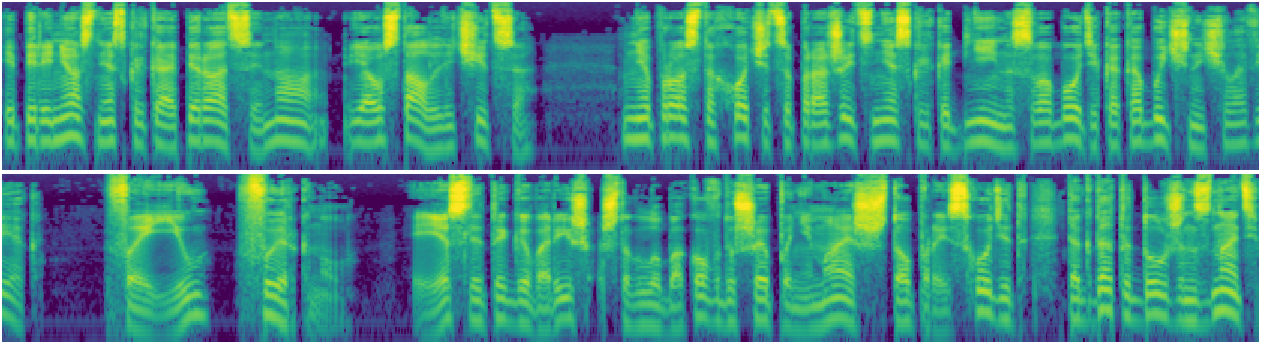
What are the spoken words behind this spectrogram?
и перенес несколько операций, но я устал лечиться. Мне просто хочется прожить несколько дней на свободе, как обычный человек». Фэйю фыркнул. «Если ты говоришь, что глубоко в душе понимаешь, что происходит, тогда ты должен знать,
